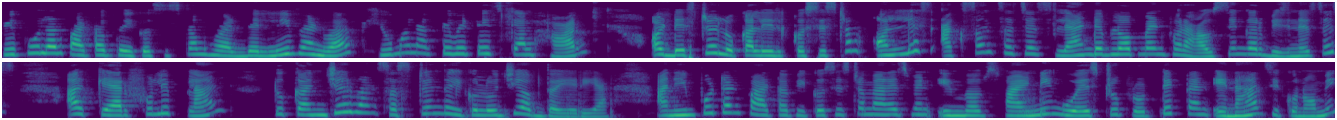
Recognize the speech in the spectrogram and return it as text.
People are part of the ecosystem where they live and work. Human activities can harm or destroy local ecosystem unless actions such as land development for housing or businesses are carefully planned to conserve and sustain the ecology of the area. An important part of ecosystem management involves finding ways to protect and enhance economic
